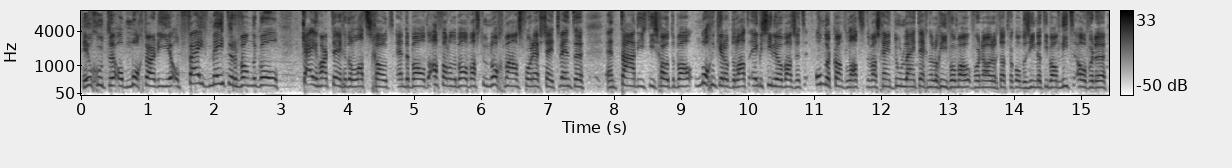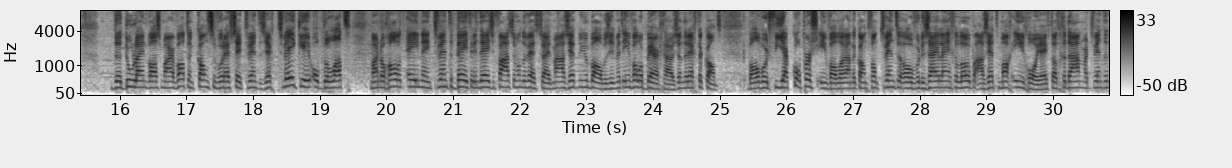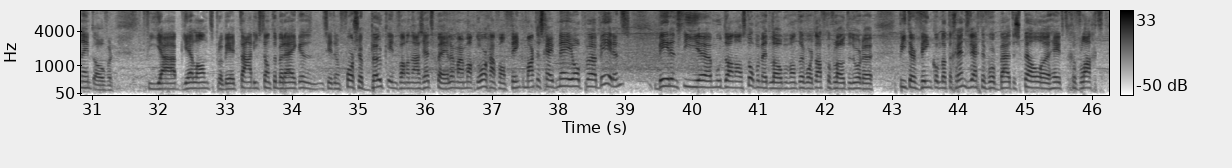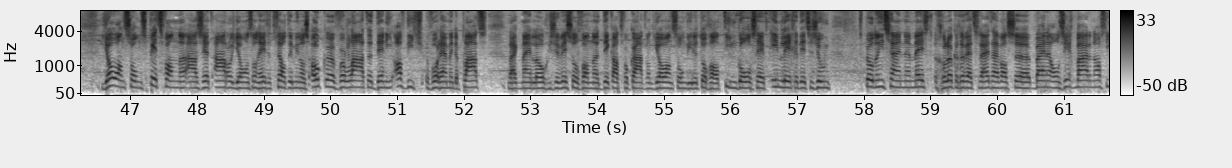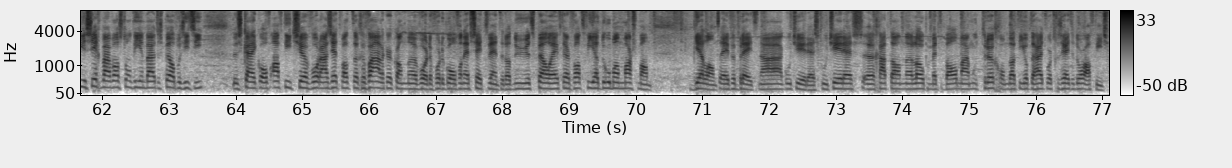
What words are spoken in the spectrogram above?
heel goed op Mochtar. Die op 5 meter van de goal keihard tegen de lat schoot. En de, bal, de afvallende bal was toen nogmaals voor FC Twente. En Tadis die schoot de bal nog een keer op de lat. Ebesilio was het onderkant lat. Er was geen doellijntechnologie voor nodig. Dat we konden zien dat die bal niet over de de doellijn was. Maar wat een kansen voor FC Twente zegt. Twee keer op de lat. Maar nog altijd 1-1. Twente beter in deze fase van de wedstrijd. Maar AZ nu een balbezit met invaller Berghuis aan de rechterkant. Bal wordt via Koppers. Invaller aan de kant van Twente over de zijlijn gelopen. AZ mag ingooien. Heeft dat gedaan. Maar Twente neemt over via Bjelland. Probeert Tadic dan te bereiken. Er zit een forse beuk in van een AZ-speler. Maar mag doorgaan van Fink. Martens geeft mee op uh, Berends. Berends die, uh, moet dan al stoppen met lopen. Want er wordt afgefloten door de Pieter Vink. Omdat de grensrechter voor buitenspel uh, heeft gevlacht. Johansson, spits van AZ. Aro Johansson heeft het veld inmiddels ook verlaten. Danny Afdic voor hem in de plaats. Lijkt mij een logische wissel van Dick Advocaat. Want Johansson die er toch al 10 goals heeft inliggen dit seizoen speelde niet zijn eh, meest gelukkige wedstrijd. Hij was bijna onzichtbaar. En als hij zichtbaar was, stond hij in buitenspelpositie. Dus kijken of Afdic voor AZ wat gevaarlijker kan worden voor de goal van FC Twente. Dat nu het spel heeft hervat via doelman Marsman. Bjelland even breed naar Gutierrez. Gutierrez uh, gaat dan lopen met de bal, maar moet terug omdat hij op de huid wordt gezeten door Afdic.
